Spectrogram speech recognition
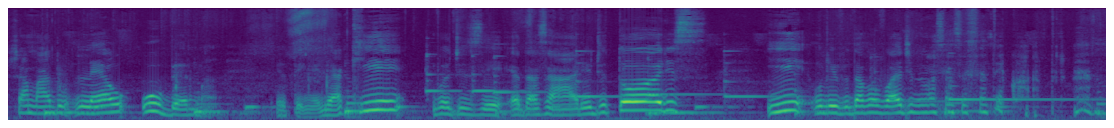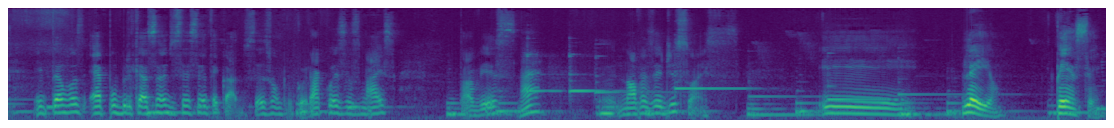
chamado Léo Uberman. Eu tenho ele aqui, vou dizer, é das área Editores e o livro da vovó é de 1964. Então, é publicação de 64. Vocês vão procurar coisas mais, talvez, né? Novas edições. E leiam, pensem,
